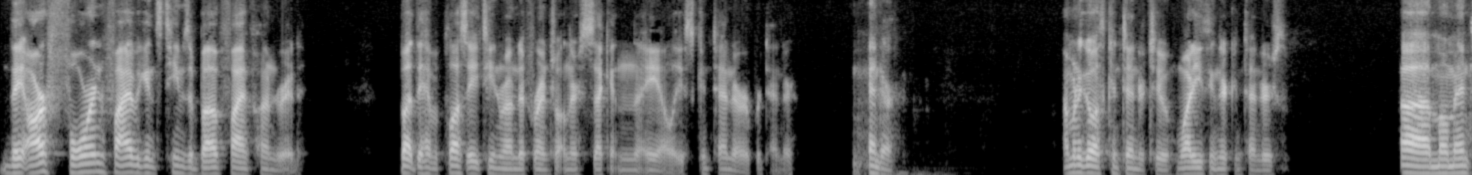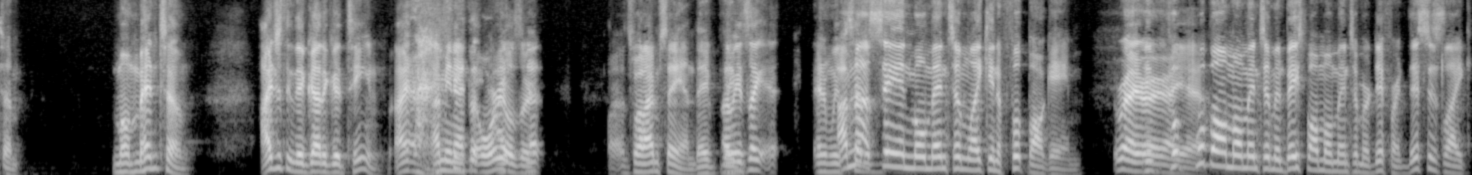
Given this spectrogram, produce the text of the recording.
They are four and five against teams above 500, but they have a plus 18 run differential and they're second in the AL East. Contender or pretender? Contender. I'm going to go with contender too. Why do you think they're contenders? Uh, momentum. Momentum. I just think they've got a good team. I, I mean, I the think- I- Orioles are. that- that's what I'm saying. They've. I mean, it's like, and we. I'm not saying momentum like in a football game. right, right, right. fo- yeah. Football momentum and baseball momentum are different. This is like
